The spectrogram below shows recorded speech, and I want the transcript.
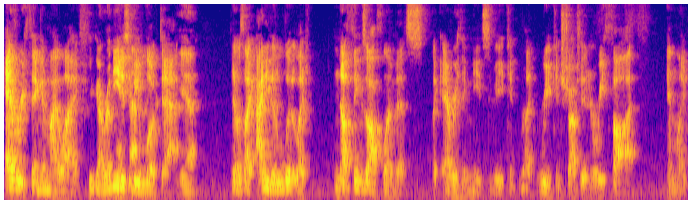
everything in my life You've got needed to be looked at. Yeah. And it was like I need to look like nothing's off limits. Like everything needs to be con- like reconstructed and rethought, and like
